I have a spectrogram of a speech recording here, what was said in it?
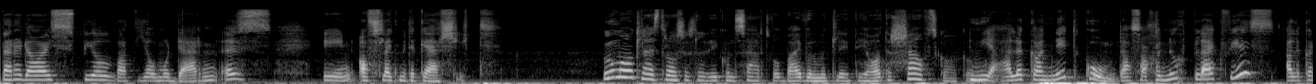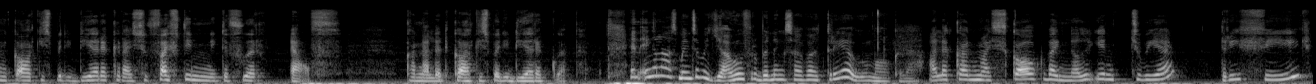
Paradise speel wat heel modern is en afsluit met 'n Kerslied. Hoe maak luisteraars as hulle die konsert wil bywoon met die teater self skakel? Nee, hulle kan net kom, daar sal genoeg plek wees. Hulle kan die kaartjies by die deure kry so 15 minute voor 11. Kan hulle die kaartjies by die deure koop. En Engela as mense met jou in verbinding sou wou tree, hoe maak hulle? Hulle kan my skakel by 012 34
